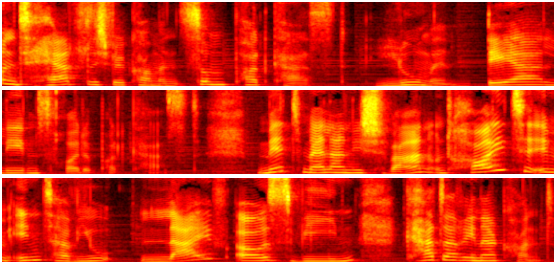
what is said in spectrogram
und herzlich willkommen zum Podcast Lumen, der Lebensfreude-Podcast mit Melanie Schwan und heute im Interview live aus Wien Katharina Kont.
